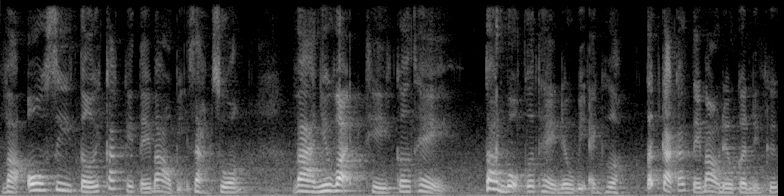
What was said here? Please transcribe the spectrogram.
và oxy tới các cái tế bào bị giảm xuống. Và như vậy thì cơ thể toàn bộ cơ thể đều bị ảnh hưởng tất cả các tế bào đều cần đến cái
